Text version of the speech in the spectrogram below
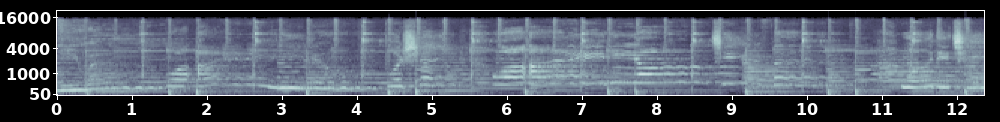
你问我爱你有多深我爱你有几分我的情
